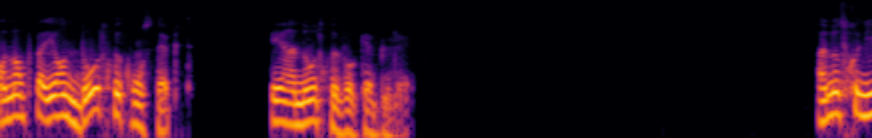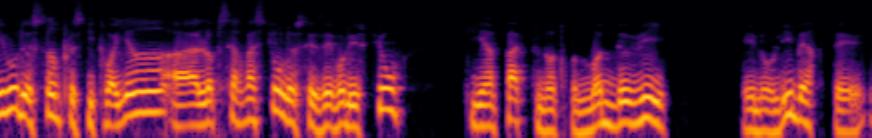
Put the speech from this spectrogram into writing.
en employant d'autres concepts et un autre vocabulaire. À notre niveau de simple citoyen, à l'observation de ces évolutions qui impactent notre mode de vie et nos libertés,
